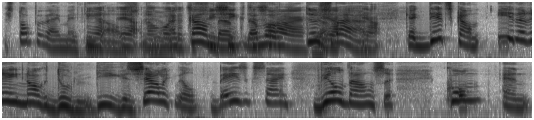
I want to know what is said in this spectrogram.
stoppen wij met die Ja, dans. ja, dan Ja. wordt het kan dat, fysiek dan te wordt zwaar. het te Ja, zwaar. ja. Kijk, dit kan iedereen nog doen die gezellig wil bezig zijn, wil dansen. Kom en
